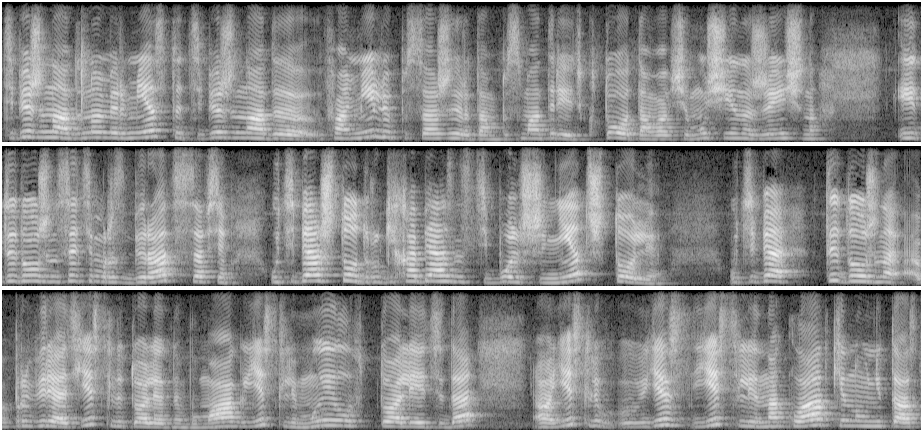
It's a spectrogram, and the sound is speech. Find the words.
Тебе же надо номер места, тебе же надо фамилию пассажира там посмотреть, кто там вообще, мужчина, женщина. И ты должен с этим разбираться совсем. У тебя что, других обязанностей больше нет, что ли? У тебя, ты должен э, проверять, есть ли туалетная бумага, есть ли мыло в туалете, да, а, есть ли, есть, есть ли накладки на унитаз,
